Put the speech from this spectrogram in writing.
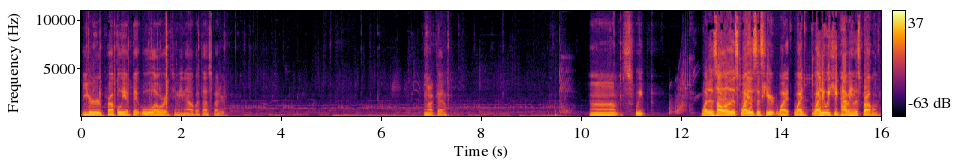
You're probably a bit lower to me now, but that's better. Okay. Um, sweep. What is all of this? Why is this here? Why, why, why do we keep having this problem?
